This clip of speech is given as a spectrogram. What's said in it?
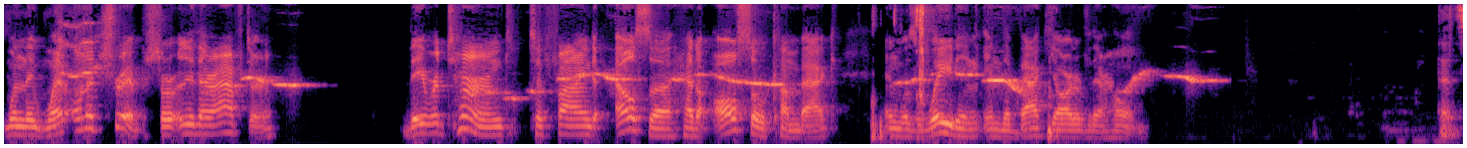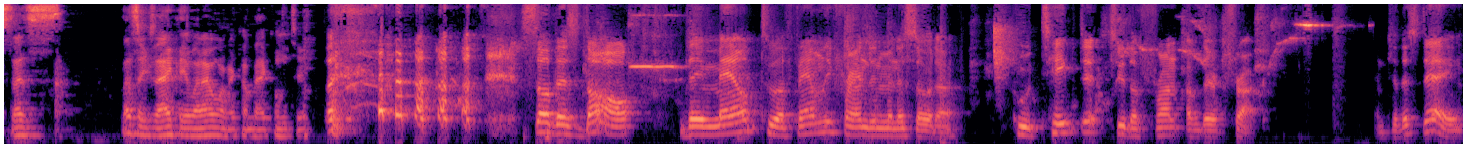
when they went on a trip shortly thereafter, they returned to find Elsa had also come back and was waiting in the backyard of their home. That's that's that's exactly what I want to come back home to. so this doll they mailed to a family friend in Minnesota who taped it to the front of their truck. And to this day,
